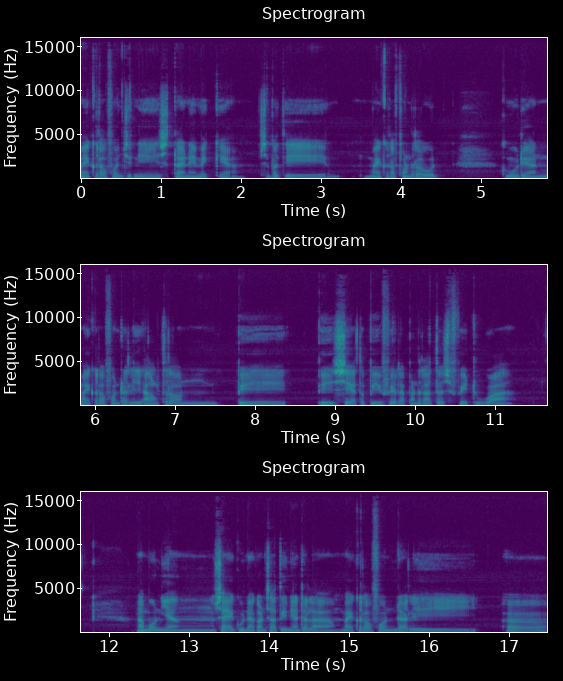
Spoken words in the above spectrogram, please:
mikrofon jenis dynamic ya, seperti mikrofon Rode, kemudian mikrofon dari Altron B, BC atau BV800 V2. Namun yang saya gunakan saat ini adalah mikrofon dari uh,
